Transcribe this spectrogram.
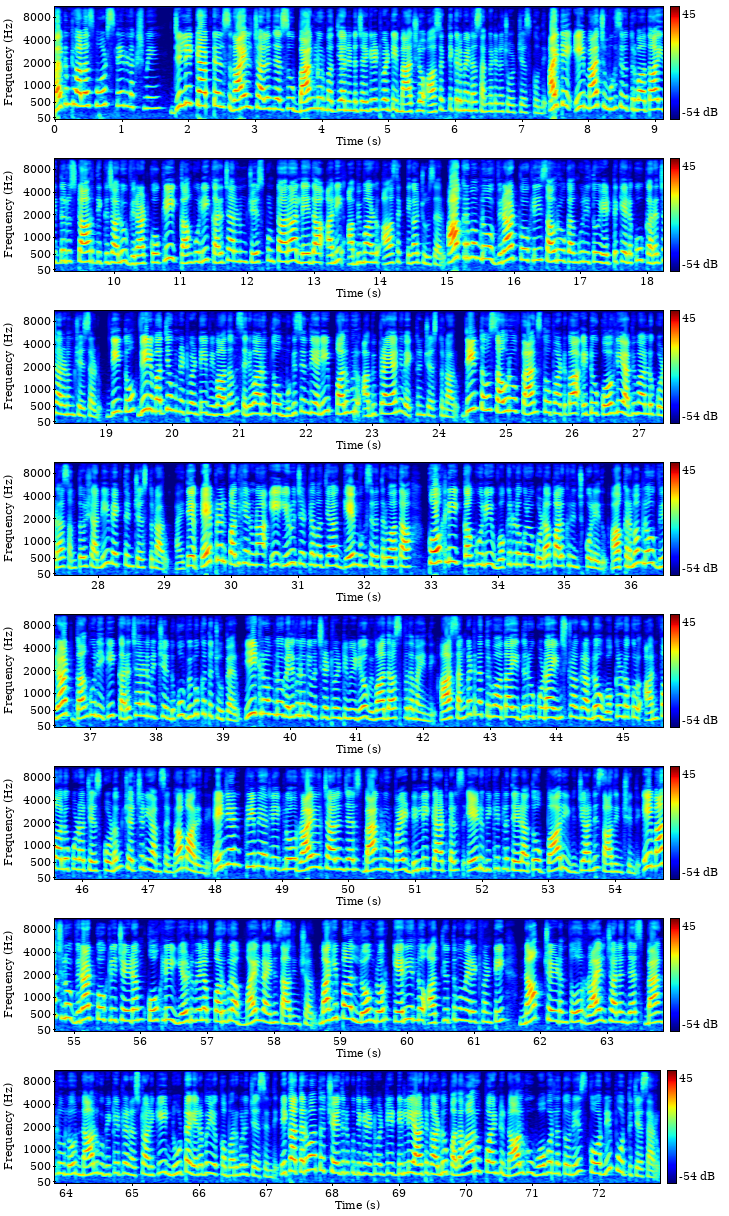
Welcome to అలా sports నేను Lakshmi. Delhi Capitals Royal Challengers Bengaluru మధ్య నిన్న జరిగినటువంటి మ్యాచ్లో ఆసక్తికరమైన సంఘటన చోటు చేసుకుంది. అయితే ఈ మ్యాచ్ ముగిసిన తరువాత ఇద్దరు స్టార్ దిగ్గజాలు విరాట్ కోహ్లీ గంగూలీ కరచాలనం చేసుకుంటారా లేదా అని అభిమానులు ఆసక్తిగా చూశారు. ఆ క్రమంలో విరాట్ కోహ్లీ సౌరవ్ గంగూలీతో ఎట్టకేలకు కరచాలనం చేశాడు. దీంతో వీరి మధ్య ఉన్నటువంటి వివాదం శనివారంతో ముగిసింది అని పలువురు అభిప్రాయాన్ని వ్యక్తం చేస్తున్నారు. దీంతో సౌరవ్ ఫ్యాన్స్తో పాటుగా ఇటు కోహ్లీ అభిమానులు కూడా సంతోషాన్ని వ్యక్తం చేస్తున్నారు. అయితే ఏప్రిల్ పదిహేనున ఈ ఇరు జట్ల మధ్య గేమ్ ముగిసిన తర్వాత కోహ్లీ గంగూలీ ఒకరినొకరు కూడా పలకరించుకోలేదు. ఆ క్రమంలో విరాట్ గంగూలీకి కరచాలనమిచ్చేందుకు విముఖత చూపారు. ఈ క్రమంలో వెలుగులోకి వచ్చినటువంటి వీడియో వివాదాస్పదమైంది. ఆ సంఘటన తరువాత ఇద్దరు కూడా ఇన్స్టాగ్రామ్లో ఒకరినొకరు అన్ఫాలో కూడా చేసుకోవడం చర్చనీయాంశంగా మారింది. ఇండియన్ ప్రీమియర్ లీగ్లో రాయల్ ఛాలెంజర్స్ బెంగళూరు పై ఢిల్లీ క్యాపిటల్స్ ఏడు వికెట్ల తేడాతో భారీ విజయాన్ని సాధించింది. ఈ మ్యాచ్లో విరాట్ కోహ్లీ చేయడం కోహ్లీ ఏడు వేల పరుగుల మైల్ రైడ్ని సాధించారు. మహిపాల్ లోమ్రోర్ కెరీర్లో అత్యుత్తమమైనటువంటి నాక్ చేయడంతో రాయల్ ఛాలెంజర్స్ బెంగళూరులో నాలుగు వికెట్ల నష్టానికి నూట ఎనభై ఒక్క బరుగులు చేసింది. ఇక తర్వాత చేదనకు దిగినటువంటి ఢిల్లీ ఆటగాళ్ళు పదహారు పాయింట్ నాలుగు ఓవర్లతోనే స్కోర్ని పూర్తి చేశారు.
